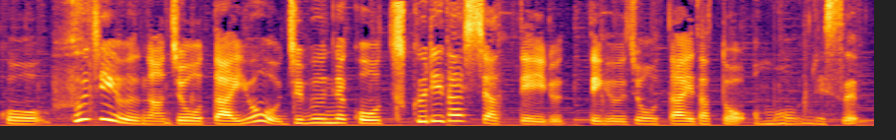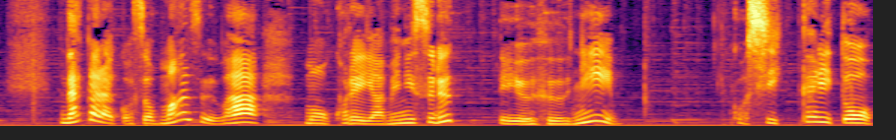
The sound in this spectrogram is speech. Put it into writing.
こう不自由な状態を自分でこう作り出しちゃっているっていう状態だと思うんです。だからこそまずはもうこれやめにするっていうふうにこうしっかりと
